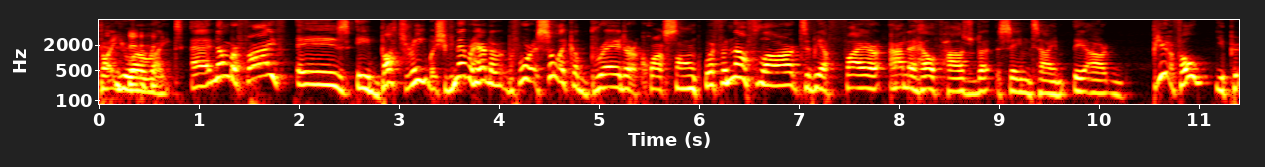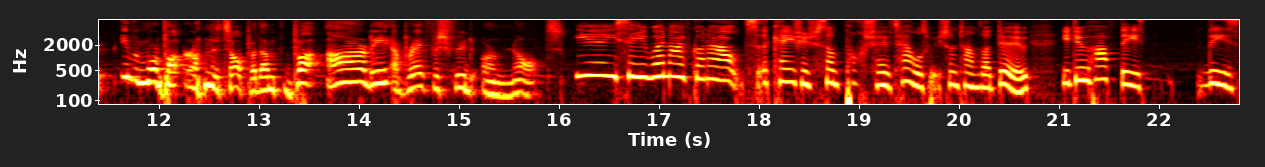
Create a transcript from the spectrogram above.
but you are right. Uh, number five is a buttery, which you've never heard of it before. It's sort of like a bread or a croissant with enough lard to be a fire and a health hazard at the same time. They are beautiful. You put even more butter on the top of them, but are they a breakfast food or not? Yeah, you see, when I've gone out occasionally to some posh hotels, which sometimes I do, you do have these these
